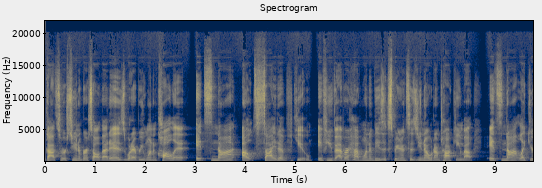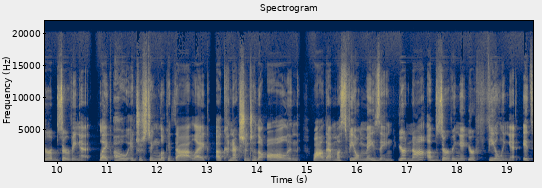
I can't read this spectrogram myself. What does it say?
God, source, universe, all that is, whatever you want to call it, it's not outside of you. If you've ever had one of these experiences, you know what I'm talking about. It's not like you're observing it. Like, oh, interesting, look at that. Like a connection to the all. And wow, that must feel amazing. You're not observing it, you're feeling it. It's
